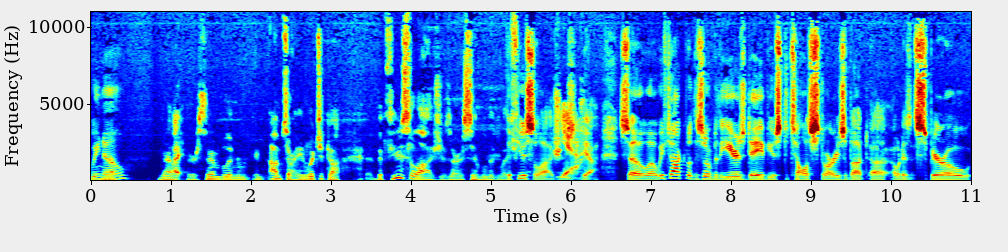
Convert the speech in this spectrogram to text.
we know? No, I- they're assembled in, I'm sorry, in Wichita. The fuselages are assembled in Wichita. The fuselages. Yeah. Yeah. So uh, we've talked about this over the years. Dave used to tell us stories about, uh, what is it, Spiro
